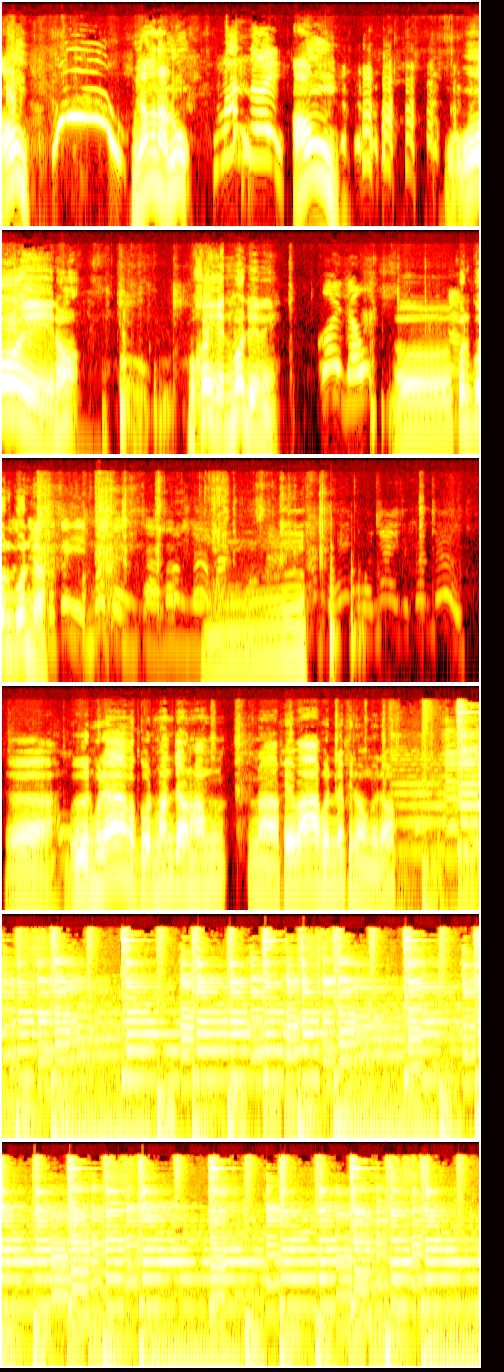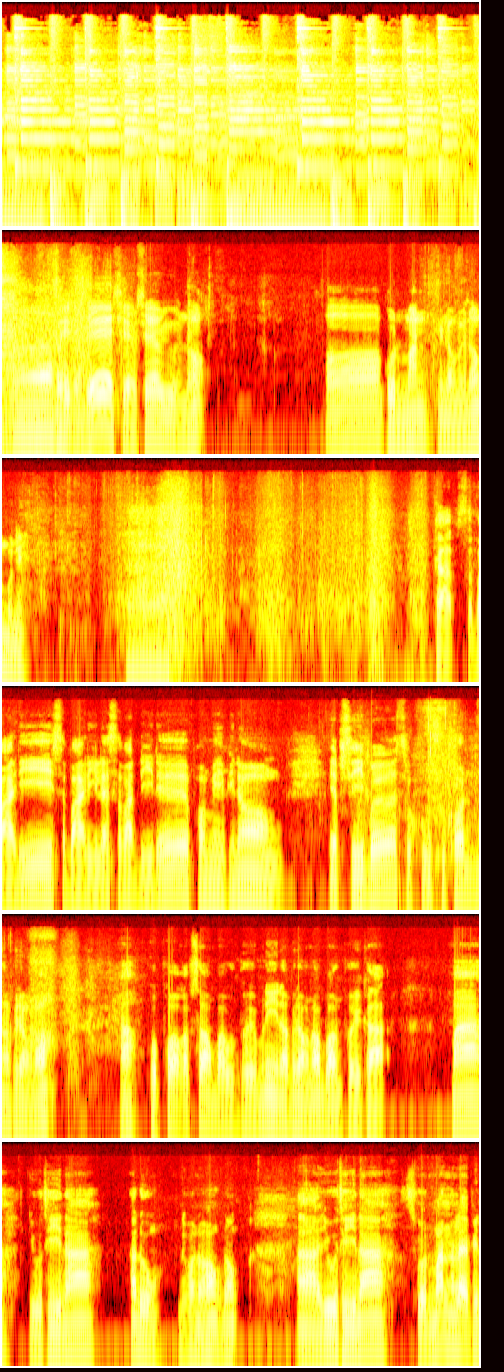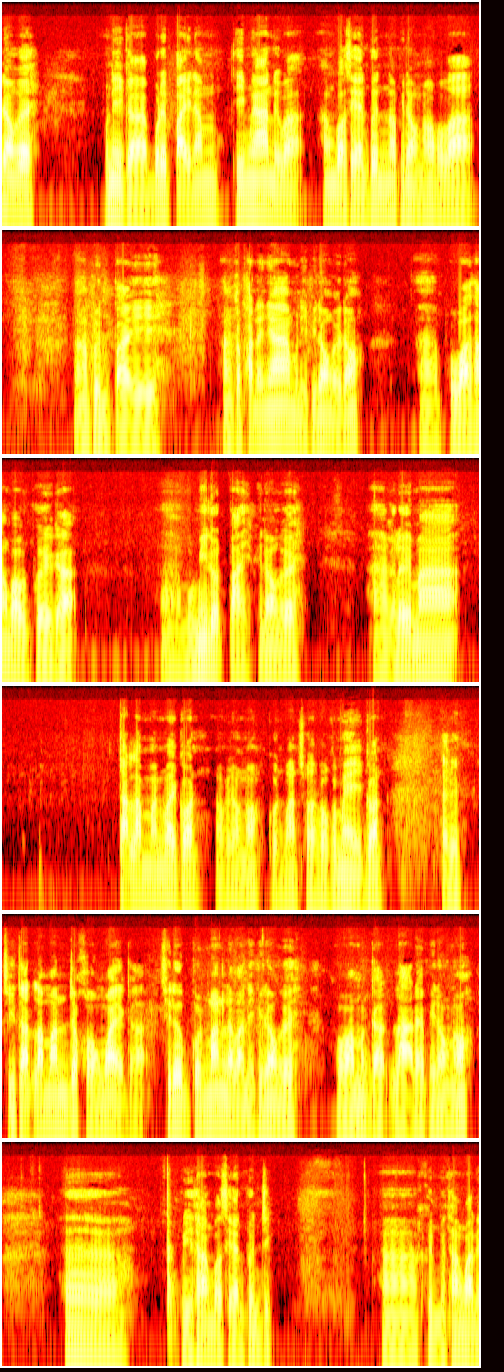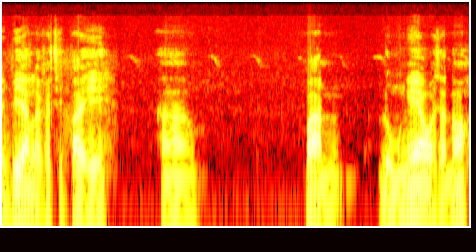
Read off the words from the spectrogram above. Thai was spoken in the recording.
เอามายังกันนะลูกเอาโอ้ยเนาะบ่เคยเห็นบ่ดินี่ก็เดี๋ยวเออก้นก้นก้นจ้ะก็เห็นว่าแต่งขามาเป็นยังอืมเอออื่นพุ่นแล้วมากดมันเจ้าทำน่าเพวาเพิ่นได้อพี่น้องเอ้ยเนาะ เดหยังเด้แซวอยู่เนาะอ๋อกดมันพี่น้องเอ้ยเนาะมื้อนี้อ่ากับสบายดีสบายดีและสวัสดีเด้อพ่อแม่พี่น้อง FC เบอร์สุขุสุคนเนาะพี่น้องเนาะเอาพบพ่อกับซ่องบาวบุญเผยมื้อนี้เนาะพี่น้องเนาะบาวบุญเผยกะมาอยู่ที่นาหน้าดงหรือว่าน้องน้องอ่าอยู่ที่นาสวนมันนั่นแหละพี่น้องเอ้ยมื้อนี้ก็บ่ได้ไปนํทีมงานหรือว่าทางบ่อแซนเพิ่นเนาะพี่น้องเนาะเพราะว่าอ่าเพิ่นไป หากับพันญามื้อนี้พี่น้องเอ้ยเนาะอ่าเพราะว่าทางเบาเผยก็อ่าบ่มีรถไปพี่น้องเอ้ยอ่าก็เลยมาตัดลำมันไว้ก่อนเนาะพี่น้องเนาะกดมันซอยพ่อกับแม่อีกก่อนแล้วก็สิตัดลำมันเจ้าของไว้ก็สิเริ่มกดมันแล้วบัดนี้พี่น้องเอ้ยเพราะว่ามันก็หลาแล้วพี่น้องเนาะเอ่อปีทางบ่อแสนเพิ่นจิอ่าขึ้นไปทางบ้านในเบี้ยงแล้วก็สิไปอ่าบ้านดุมแง้วว่าซั่นเนาะ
